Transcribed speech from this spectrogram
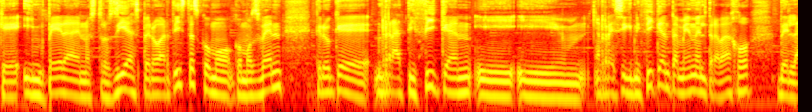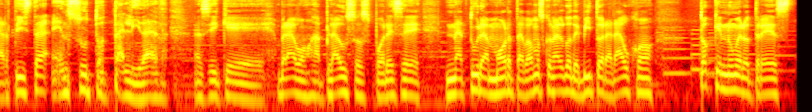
que impera en nuestros días. Pero artistas como, como Sven creo que ratifican y, y resignifican también el trabajo del artista en su totalidad. Así que bravo, aplausos por ese Natura Morta. Vamos con algo de Víctor Araujo. Toque número 3,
